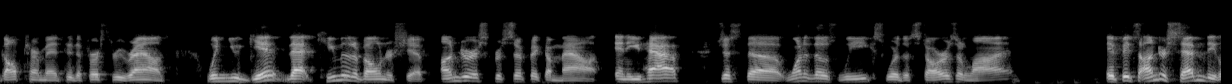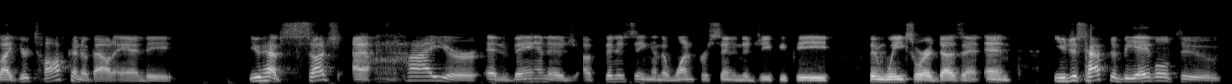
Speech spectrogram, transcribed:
golf tournament through the first three rounds. When you get that cumulative ownership under a specific amount, and you have just uh, one of those weeks where the stars are align, if it's under 70, like you're talking about, Andy, you have such a higher advantage of finishing in the 1% in the GPP than weeks where it doesn't. And you just have to be able to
